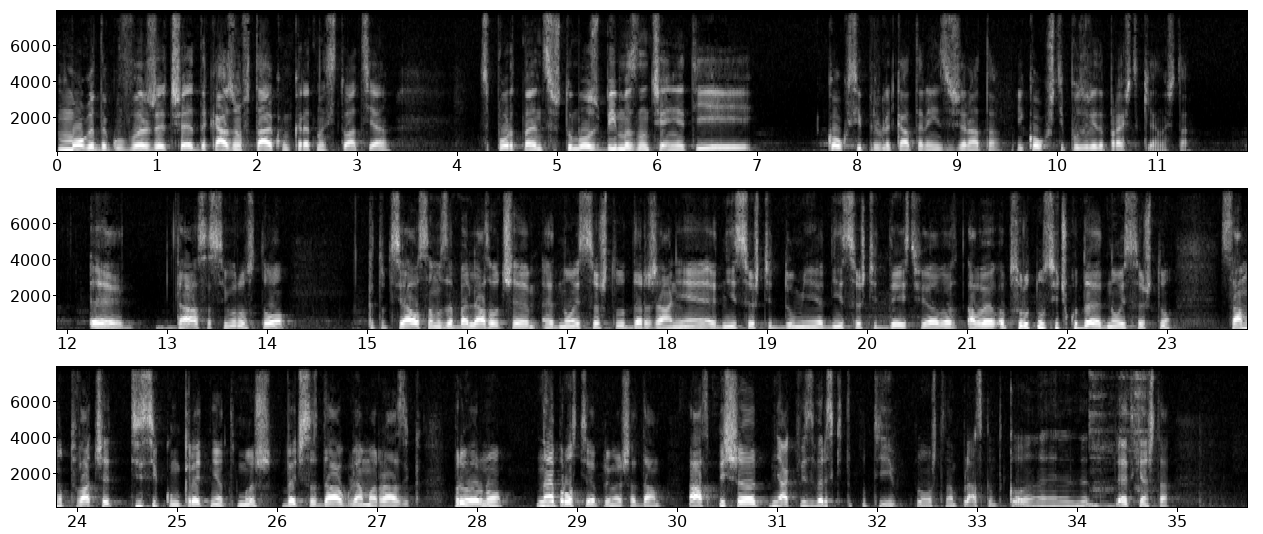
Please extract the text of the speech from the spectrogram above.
мога да го вържа, че да кажем в тази конкретна ситуация, според мен също може би има значение ти колко си привлекателен за жената и колко ще ти позволи да правиш такива неща. Е, да, със сигурност то като цяло съм забелязал, че едно и също държание, едни и същи думи, едни и същи действия, абе, абсолютно всичко да е едно и също. Само това, че ти си конкретният мъж, вече създава голяма разлика. Примерно, най-простия пример ще дам. Аз пиша някакви зверски тъпоти, ще напляскам такова, е, е, е, такива неща.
